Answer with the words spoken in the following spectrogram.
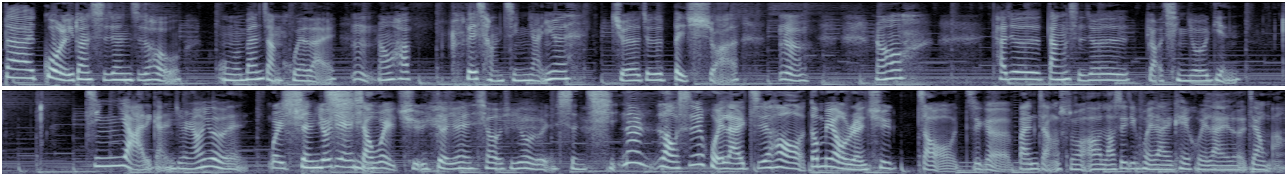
大概过了一段时间之后，我们班长回来，嗯然后他非常惊讶，因为觉得就是被耍，嗯，然后他就是当时就是表情有点惊讶的感觉，然后又有点委屈，有点小委屈。对，有点小委屈，又有点生气。那老师回来之后都没有人去找这个班长说啊，老师已经回来，可以回来了，这样吗？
